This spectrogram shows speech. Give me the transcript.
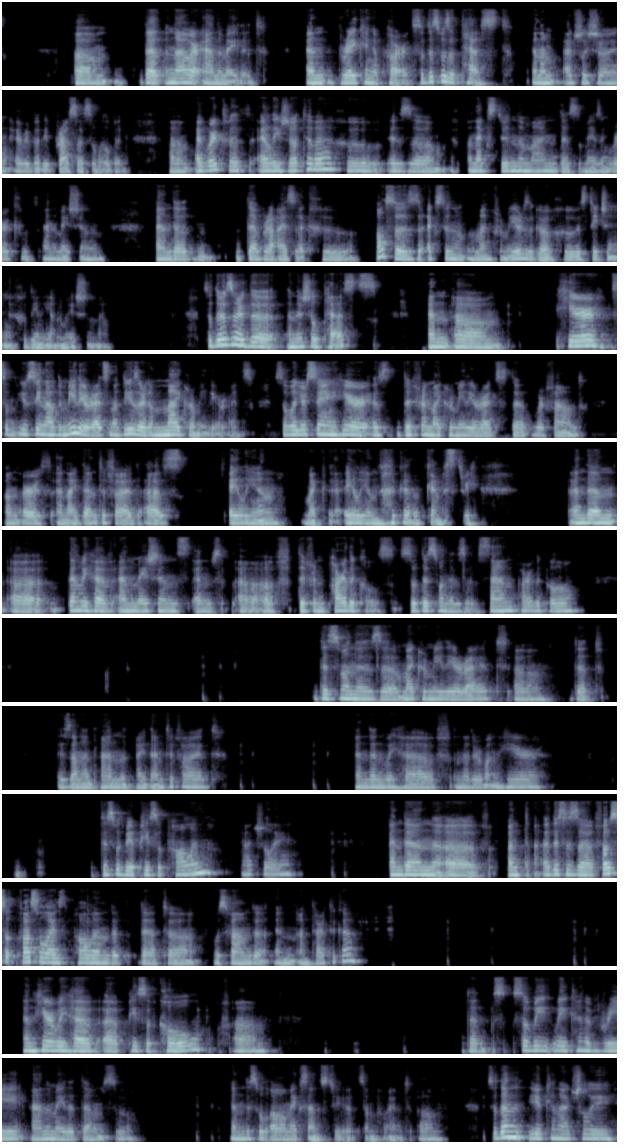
um, that now are animated and breaking apart. So this was a test, and I'm actually showing everybody process a little bit. Um, I worked with Eli Jotova, who is um, an ex-student of mine, does amazing work with animation, and uh, Deborah Isaac, who also is an ex-student of mine from years ago, who is teaching Houdini animation now. So those are the initial tests. And um, here, so you see now the meteorites. Now these are the micrometeorites. So what you're seeing here is different micrometeorites that were found on Earth and identified as alien, alien kind of chemistry. And then, uh, then we have animations and uh, of different particles. So this one is a sand particle. This one is a micrometeorite uh, that is un unidentified. And then we have another one here. This would be a piece of pollen, actually. And then uh, uh, this is a fossil, fossilized pollen that, that uh, was found in Antarctica. And here we have a piece of coal um, that, so we, we kind of reanimated them. So and this will all make sense to you at some point. Um, so then you can actually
